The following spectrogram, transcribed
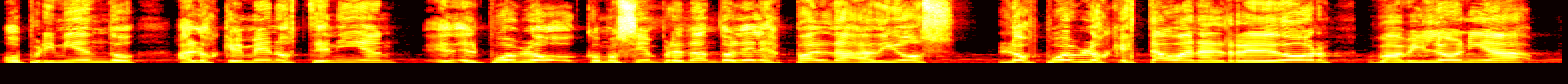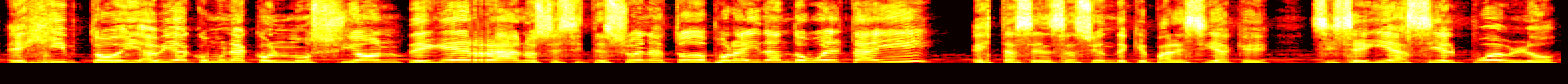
oprimiendo a los que menos tenían, el, el pueblo como siempre dándole la espalda a Dios, los pueblos que estaban alrededor, Babilonia, Egipto y había como una conmoción de guerra, no sé si te suena todo por ahí dando vuelta ahí, esta sensación de que parecía que si seguía así el pueblo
